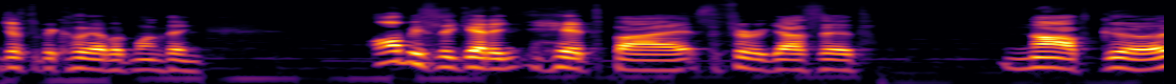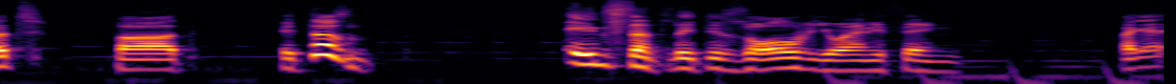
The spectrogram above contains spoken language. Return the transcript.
just to be clear about one thing, obviously getting hit by sulfuric acid not good, but it doesn't instantly dissolve you or anything. Like, uh,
